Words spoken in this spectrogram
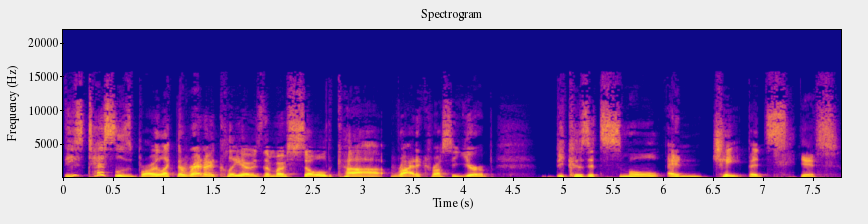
these Teslas, bro. Like the Renault Clio is the most sold car right across Europe because it's small and cheap. It's Yes.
